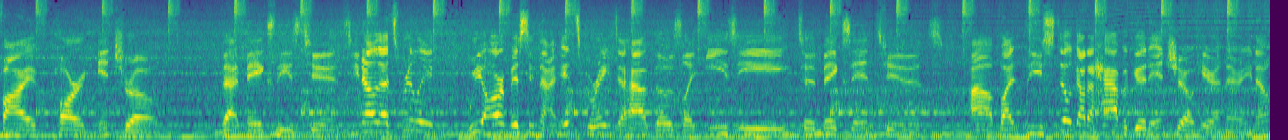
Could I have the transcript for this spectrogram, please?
five part intro that makes these tunes. You know, that's really, we are missing that. It's great to have those like easy to mix in tunes, uh, but you still got to have a good intro here and there, you know?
